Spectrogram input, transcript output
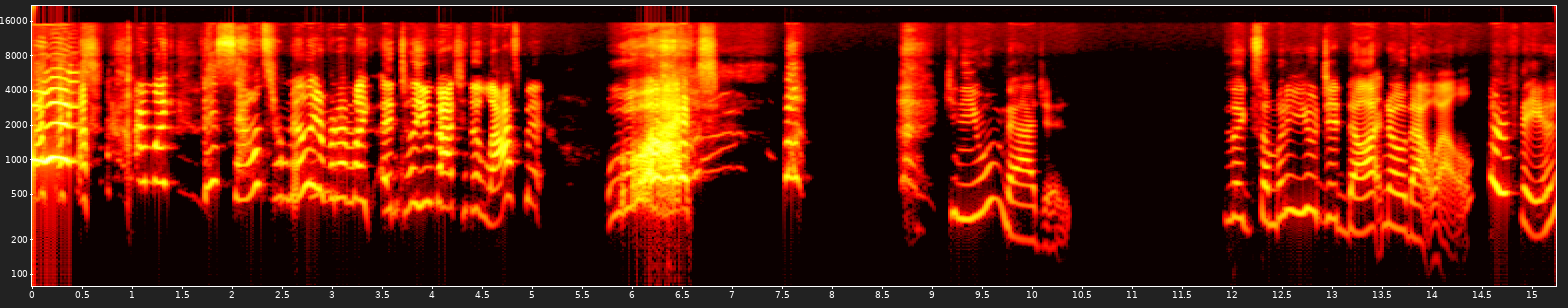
What? I'm like, this sounds familiar, but I'm like, until you got to the last bit. What? Can you imagine? Like somebody you did not know that well. Her face.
